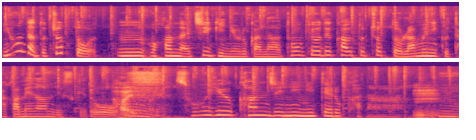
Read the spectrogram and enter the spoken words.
日本だとちょっと、うん、わかんない。地域によるかな。東京で買うとちょっとラム肉高めなんですけど、はい。そういう感じに似てるかな。ううん。ん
